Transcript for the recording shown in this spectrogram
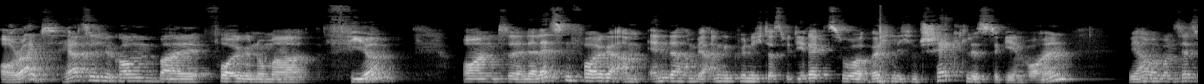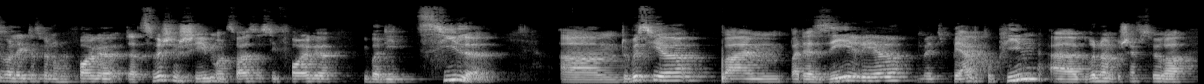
Alright, herzlich willkommen bei Folge Nummer 4 und äh, in der letzten Folge am Ende haben wir angekündigt, dass wir direkt zur wöchentlichen Checkliste gehen wollen. Wir haben uns jetzt überlegt, dass wir noch eine Folge dazwischen schieben. Und zwar ist es die Folge über die Ziele. Ähm, du bist hier beim, bei der Serie mit Bernd Kopin, äh, Gründer und Geschäftsführer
